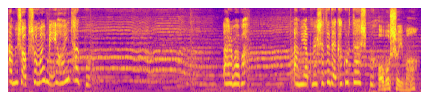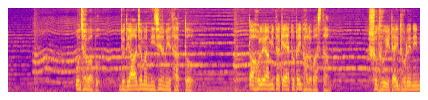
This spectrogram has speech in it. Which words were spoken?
আমি সব সময় মেয়ে হয়েই থাকব। আর বাবা আমি আপনার সাথে দেখা করতে আসব। অবশ্যই মা। ওঝা বাবু যদি আজ আমার নিজের মেয়ে থাকতো তাহলে আমি তাকে এতটাই ভালোবাসতাম। শুধু এটাই ধরে নিন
